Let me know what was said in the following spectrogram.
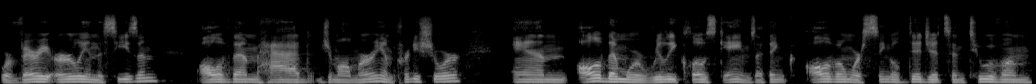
were very early in the season. All of them had Jamal Murray, I'm pretty sure. And all of them were really close games. I think all of them were single digits, and two of them,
